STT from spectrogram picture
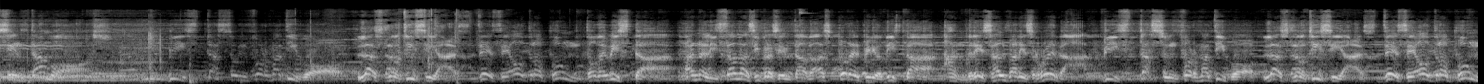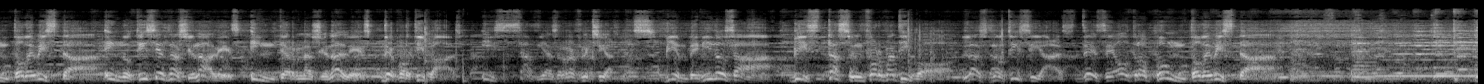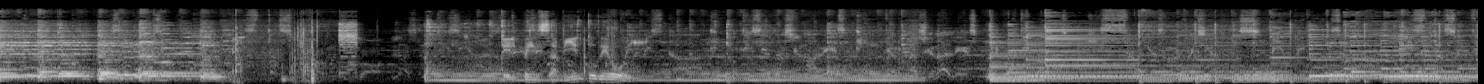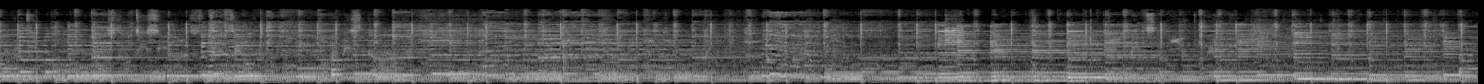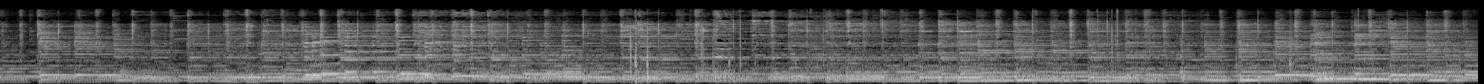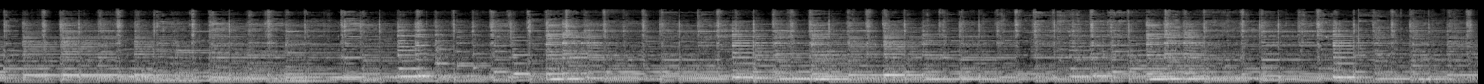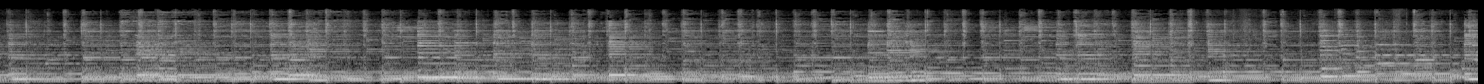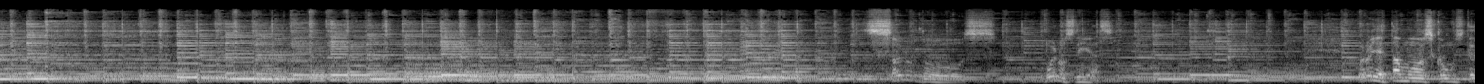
presentamos Vistazo Informativo. Las noticias desde otro punto de vista. Analizadas y presentadas por el periodista Andrés Álvarez Rueda. Vistazo Informativo. Las noticias desde otro punto de vista. En noticias nacionales, internacionales, deportivas y sabias reflexiones. Bienvenidos a Vistazo Informativo. Las noticias desde otro punto de vista. Pensamiento de hoy.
